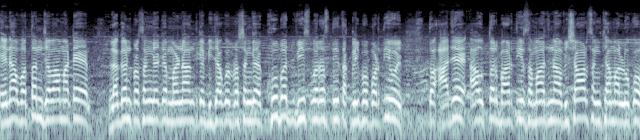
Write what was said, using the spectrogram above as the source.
એના વતન જવા માટે લગ્ન પ્રસંગે કે મરણાંત કે બીજા કોઈ પ્રસંગે ખૂબ જ વીસ વર્ષથી તકલીફો પડતી હોય, તો આજે આ ઉત્તર ભારતીય સમાજના વિશાળ સંખ્યામાં લોકો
